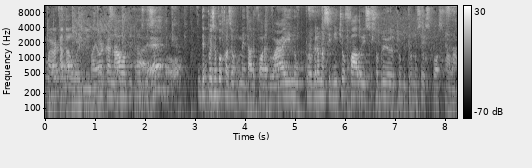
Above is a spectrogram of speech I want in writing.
O maior canal hoje, né? maior canal de Ah, transmissão. é? Ó, Depois eu vou fazer um comentário fora do ar e no programa seguinte eu falo isso sobre o YouTube que eu não sei se posso falar.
